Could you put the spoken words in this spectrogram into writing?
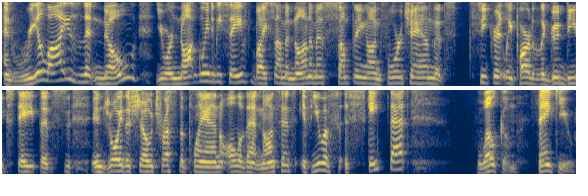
and realize that no, you are not going to be saved by some anonymous something on 4chan that's secretly part of the good deep state that's enjoy the show, trust the plan, all of that nonsense. If you have escaped that, welcome. Thank you.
